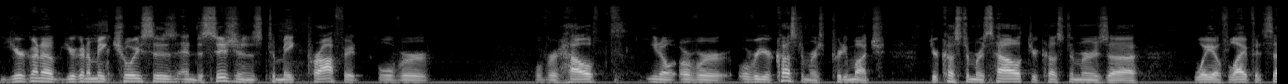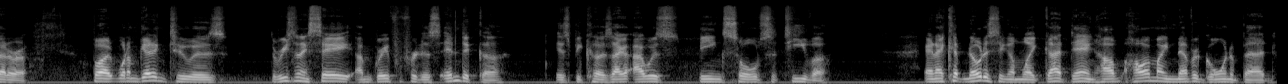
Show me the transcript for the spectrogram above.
you're gonna you're gonna make choices and decisions to make profit over over health. You know, over over your customers, pretty much your customers' health, your customers' uh, way of life, etc. But what I'm getting to is the reason I say I'm grateful for this indica is because I, I was being sold sativa, and I kept noticing I'm like, God dang, how how am I never going to bed?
